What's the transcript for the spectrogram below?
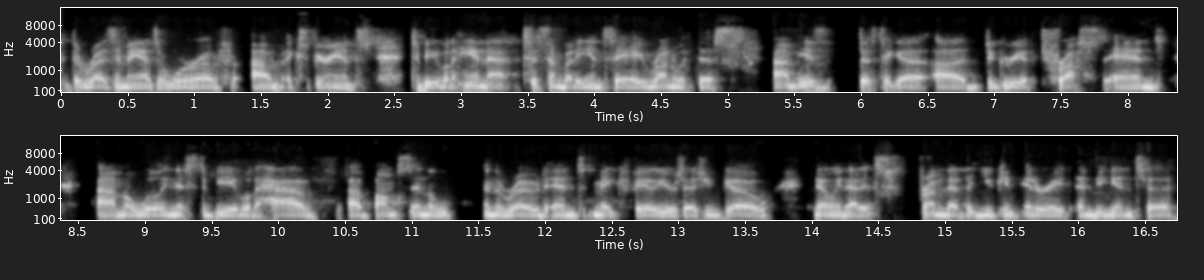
the resume, as it were, of um, experience to be able to hand that to somebody and say, "Hey, run with this," um, is does take a, a, degree of trust and um, a willingness to be able to have uh, bumps in the in the road and make failures as you go, knowing that it's from that that you can iterate and begin to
